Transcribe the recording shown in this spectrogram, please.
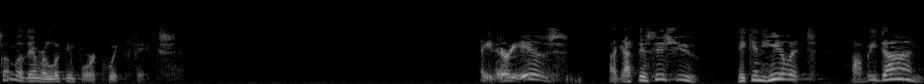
some of them are looking for a quick fix. Hey, there he is. I got this issue. He can heal it. I'll be done.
